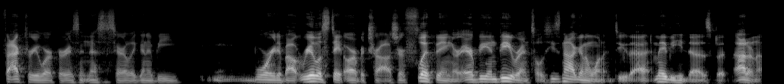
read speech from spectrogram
factory worker isn't necessarily going to be worried about real estate arbitrage or flipping or airbnb rentals. He's not going to want to do that. Maybe he does but i don't know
